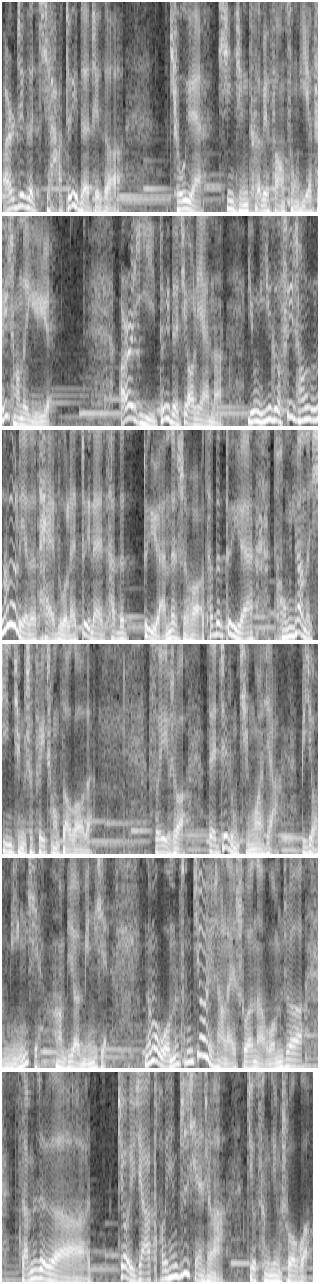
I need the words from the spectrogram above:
而这个甲队的这个球员心情特别放松，也非常的愉悦。而乙队的教练呢，用一个非常恶劣的态度来对待他的队员的时候，他的队员同样的心情是非常糟糕的。所以说，在这种情况下比较明显啊，比较明显。那么我们从教育上来说呢，我们说咱们这个教育家陶行知先生啊。就曾经说过，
